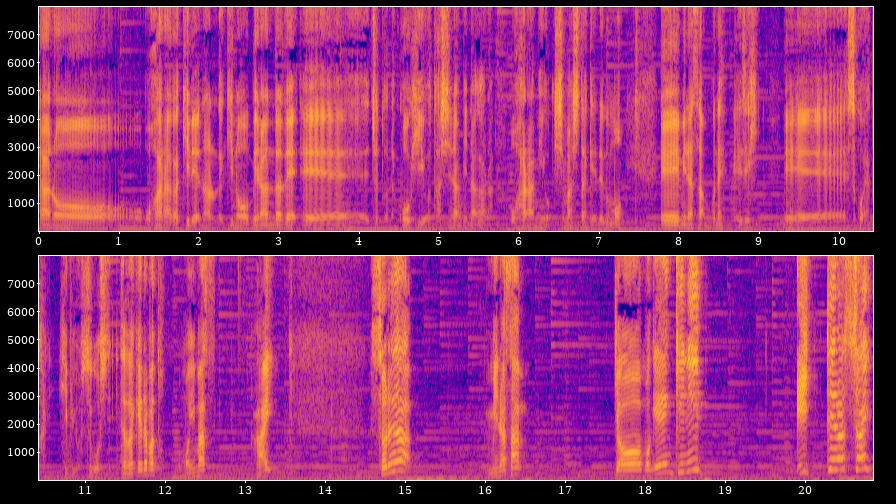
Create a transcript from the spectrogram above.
あのーお花が綺麗なので、昨日ベランダで、えー、ちょっとね、コーヒーをたしなみながらお花見をしましたけれども、えー、皆さんもね、えーぜひ、えー、健やかに日々を過ごしていただければと思います。はい。それでは、皆さん、今日も元気に、いってらっしゃい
